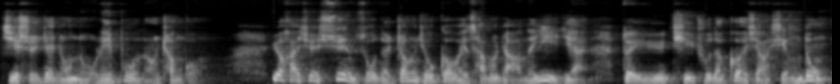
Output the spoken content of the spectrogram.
即使这种努力不能成功。约翰逊迅速地征求各位参谋长的意见。对于提出的各项行动，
